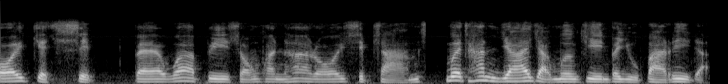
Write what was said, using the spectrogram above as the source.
1970 แปลว่าปี 2513 เมื่อท่านย้ายจากเมืองจีนไปอยู่ปารีสอะ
